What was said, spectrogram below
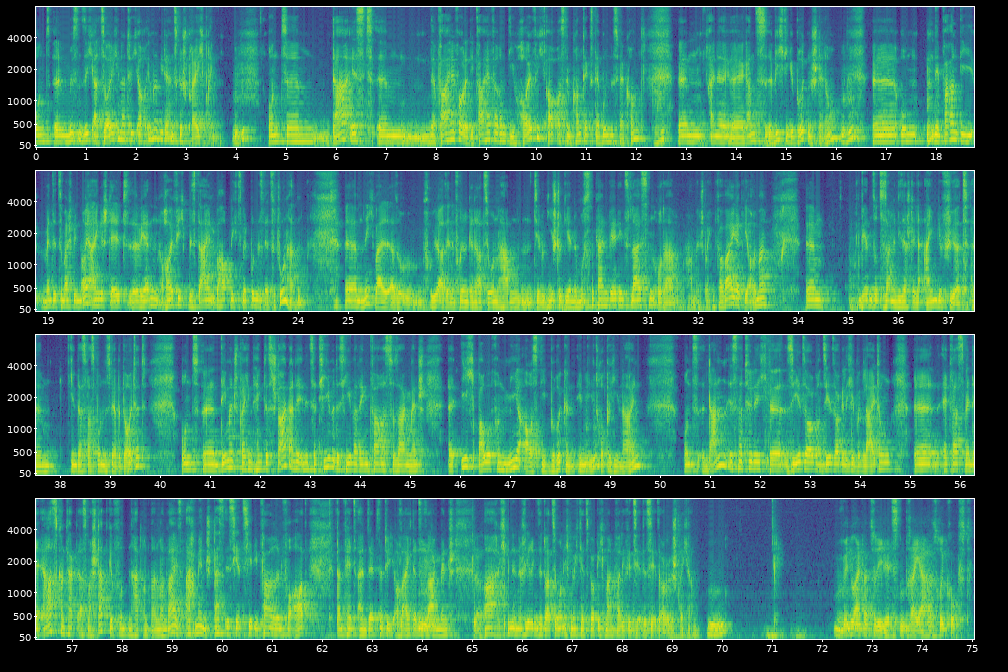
und äh, müssen sich als solche natürlich auch immer wieder ins Gespräch bringen. Mhm. Und ähm, da ist ähm, der Pfarrhelfer oder die Pfarrhelferin, die häufig auch aus dem Kontext der Bundeswehr kommt, mhm. ähm, eine äh, ganz wichtige Brückenstellung, mhm. äh, um den Pfarrern, die, wenn sie zum Beispiel neu eingestellt äh, werden, häufig bis dahin überhaupt nichts mit Bundeswehr zu tun hatten. Ähm, nicht, weil also früher, also in den früheren Generationen haben Theologiestudierende mussten keinen Wehrdienst leisten oder haben entsprechend verweigert, wie auch immer ähm, werden sozusagen an dieser Stelle eingeführt ähm, in das, was Bundeswehr bedeutet. Und äh, dementsprechend hängt es stark an der Initiative des jeweiligen Pfarrers zu sagen, Mensch, äh, ich baue von mir aus die Brücken in die mhm. Truppe hinein. Und dann ist natürlich äh, Seelsorge und seelsorgerliche Begleitung äh, etwas, wenn der Erstkontakt erstmal stattgefunden hat und man, man weiß, ach Mensch, das ist jetzt hier die Pfarrerin vor Ort, dann fällt es einem selbst natürlich auch leichter zu mhm. sagen, Mensch, Klar. ach, ich bin in einer schwierigen Situation, ich möchte jetzt wirklich mal ein qualifiziertes Seelsorgegespräch haben. Mhm. Wenn du einfach zu den letzten drei Jahren zurückguckst,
